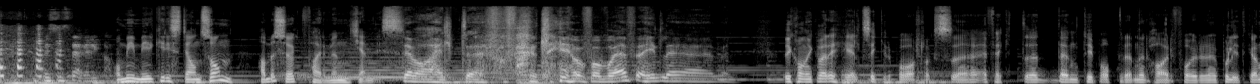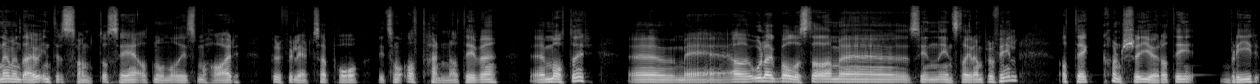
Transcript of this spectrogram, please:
Og Mimir Kristiansson har besøkt Farmen kjendis. Det var helt uh, forferdelig å få brev, egentlig. Vi kan ikke være helt sikre på hva slags eh, effekt eh, den type opptredener har for eh, politikerne, men det er jo interessant å se at noen av de som har profilert seg på litt sånn alternative måter, med ja, Olaug Bollestad med sin Instagram-profil, at det kanskje gjør at de blir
